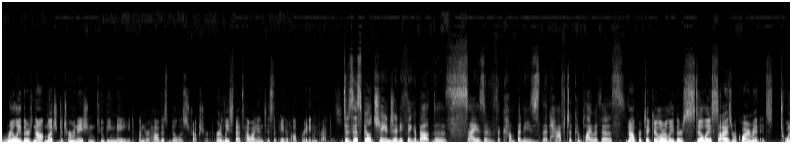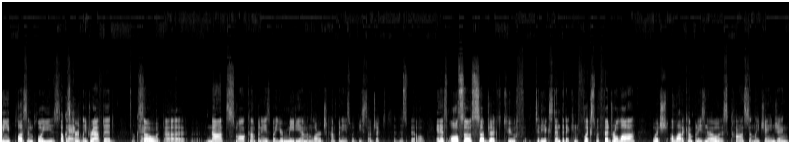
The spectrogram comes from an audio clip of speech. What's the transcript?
really there's not much determination to be made under how this bill is structured, or at least that's how I anticipate it operating in practice. Does this bill change anything about the size of the companies that have to comply with this? Not particularly. There's still a size requirement. It's 20 plus employees okay. as currently drafted. Okay. So, uh, not small companies, but your medium and large companies would be subject to this bill. And it's also subject to, f- to the extent that it conflicts with federal law which a lot of companies know is constantly changing,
